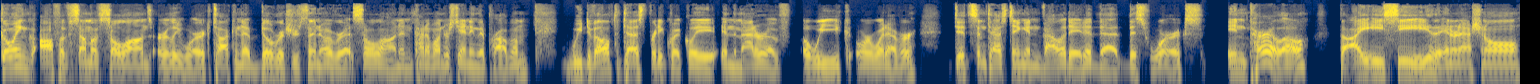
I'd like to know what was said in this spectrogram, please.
Going off of some of Solon's early work, talking to Bill Richardson over at Solon and kind of understanding the problem, we developed the test pretty quickly in the matter of a week or whatever. Did some testing and validated that this works in parallel, the IEC, the international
